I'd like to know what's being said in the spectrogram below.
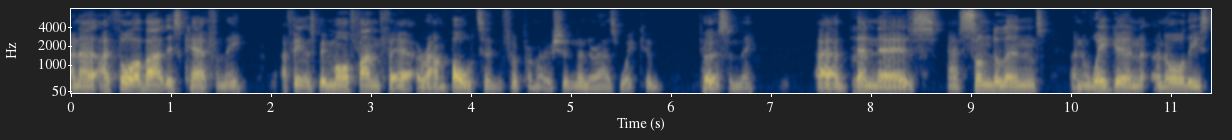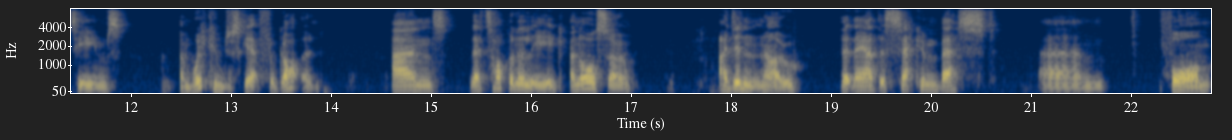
and I, I thought about this carefully. I think there's been more fanfare around Bolton for promotion than there has Wycombe personally. Uh, mm. Then there's uh, Sunderland and Wigan and all these teams, and Wycombe just get forgotten. And they're top of the league. And also, I didn't know that they had the second best um, form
